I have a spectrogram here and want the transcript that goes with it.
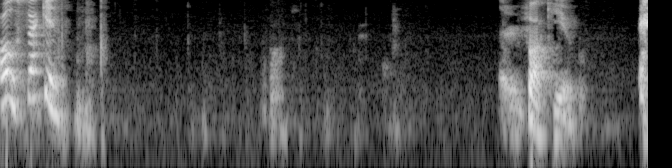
Oh, second. Third. Fuck you.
